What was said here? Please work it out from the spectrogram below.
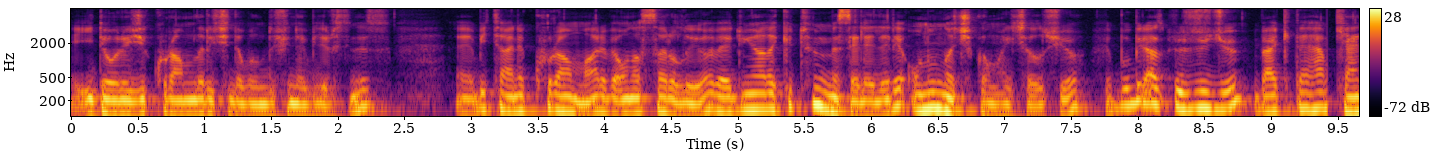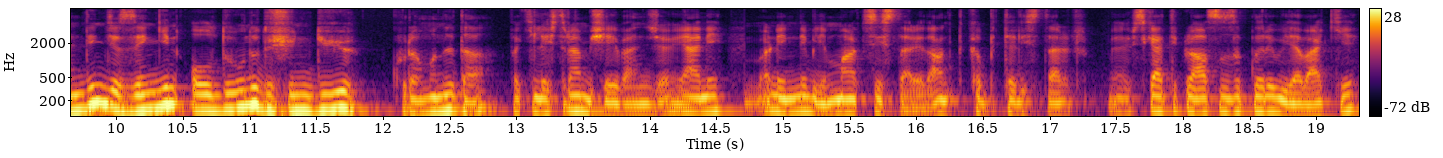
İdeolojik kuramlar için de bunu düşünebilirsiniz. E, bir tane kuram var ve ona sarılıyor ve dünyadaki tüm meseleleri onunla açıklamaya çalışıyor. Bu biraz üzücü. Belki de hem kendince zengin olduğunu düşündüğü kuramını da fakirleştiren bir şey bence. Yani örneğin ne bileyim Marksistler ya da antikapitalistler, e, psikiyatrik rahatsızlıkları bile belki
